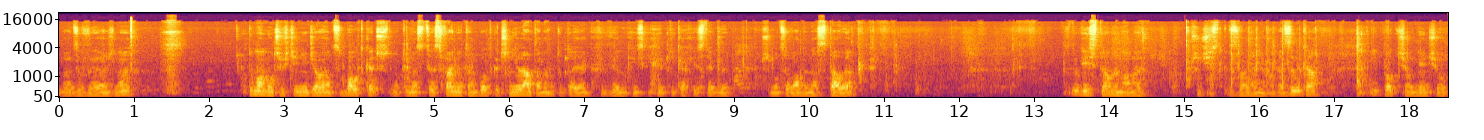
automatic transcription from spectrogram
Bardzo wyraźne. Tu mamy oczywiście niedziałający bolt catch, natomiast to jest fajne, ten bolt catch nie lata nam tutaj jak w wielu chińskich replikach, jest jakby przymocowany na stałe. Z drugiej strony mamy przycisk zwalniania magazynka i po odciągnięciu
